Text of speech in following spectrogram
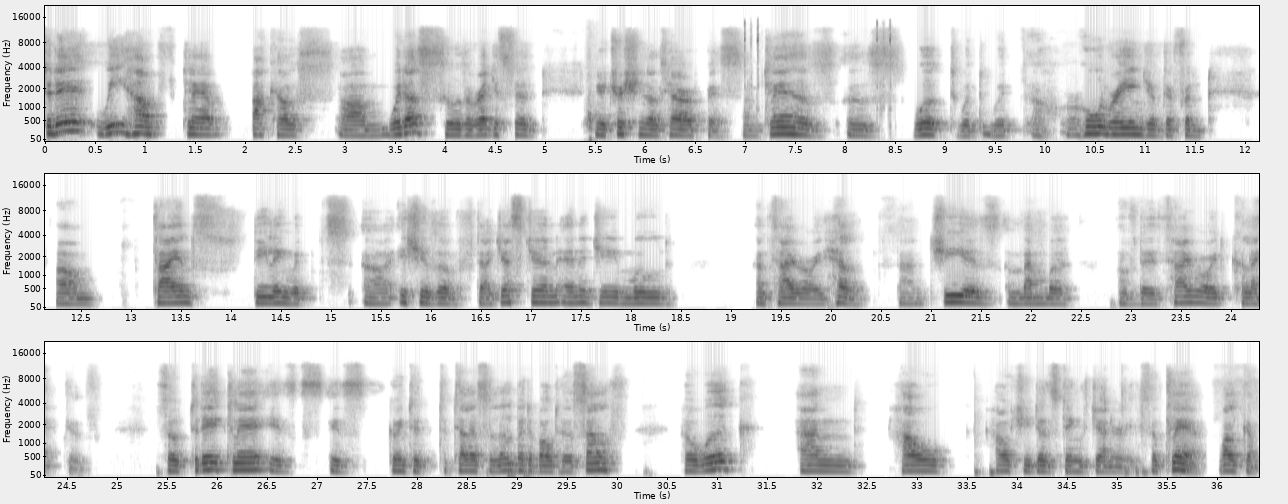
today we have Clare Backhouse um, with us, who's a registered nutritional therapist. And Clare has, has worked with, with a, whole range of different um, clients dealing with uh, issues of digestion, energy, mood, and thyroid health. And she is a member of the Thyroid Collective. So today, Clare is, is going to, to tell us a little bit about herself, her work, and how, how she does things generally. So Clare, welcome.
